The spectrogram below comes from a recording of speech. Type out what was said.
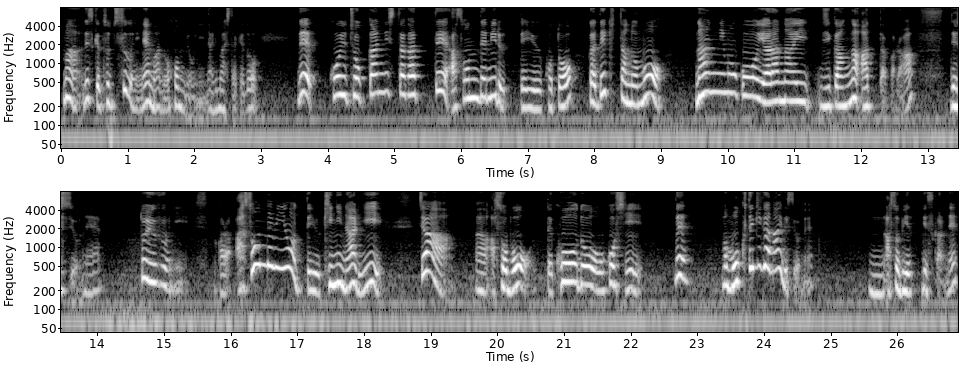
まあですけどそっちすぐにね、まあ、の本名になりましたけどでこういう直感に従って遊んでみるっていうことができたのも何にもこうやらない時間があったからですよね。というふうにだから遊んでみようっていう気になりじゃあ遊ぼうって行動を起こしで、まあ、目的がないですよね。うん、遊びですからね。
